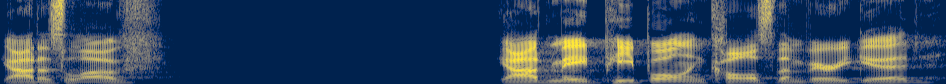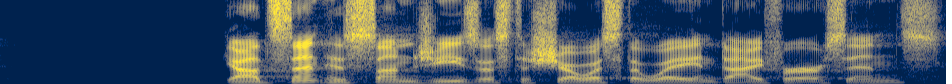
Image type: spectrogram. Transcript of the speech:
God is love. God made people and calls them very good. God sent his son Jesus to show us the way and die for our sins.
